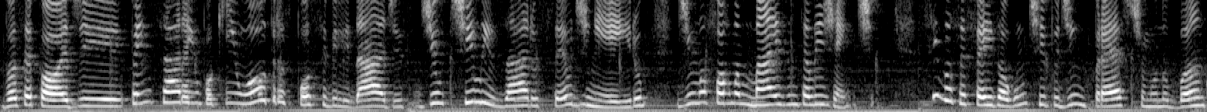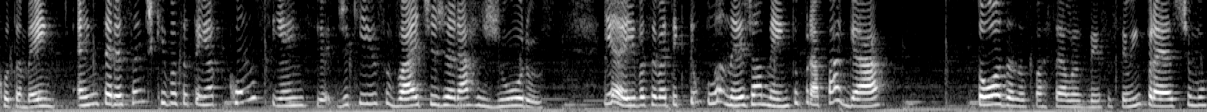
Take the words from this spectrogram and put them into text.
Você pode pensar em um pouquinho outras possibilidades de utilizar o seu dinheiro de uma forma mais inteligente. Se você fez algum tipo de empréstimo no banco também, é interessante que você tenha consciência de que isso vai te gerar juros. E aí você vai ter que ter um planejamento para pagar todas as parcelas desse seu empréstimo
